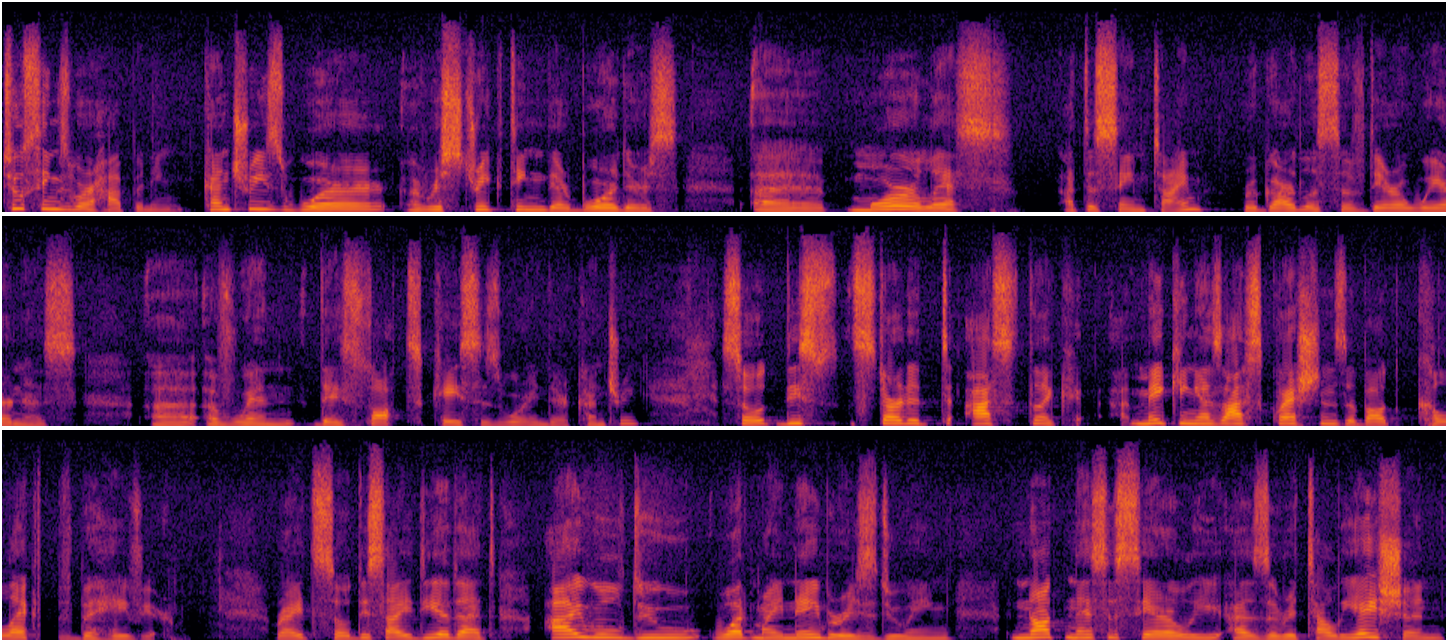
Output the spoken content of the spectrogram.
two things were happening. Countries were uh, restricting their borders uh, more or less at the same time, regardless of their awareness uh, of when they thought cases were in their country. So this started to ask, like, making us ask questions about collective behavior, right? So this idea that I will do what my neighbor is doing, not necessarily as a retaliation,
